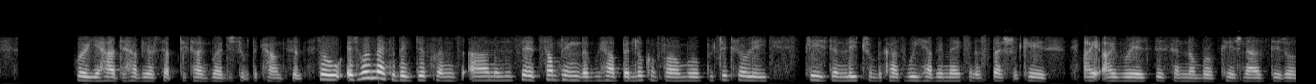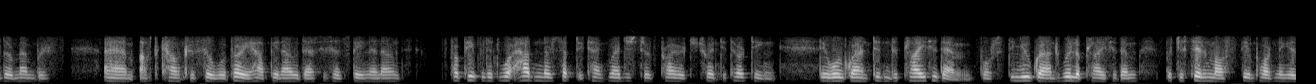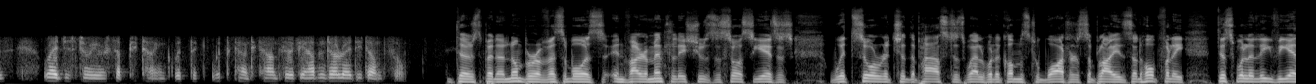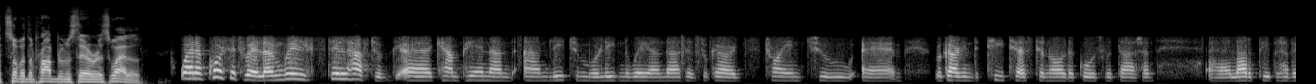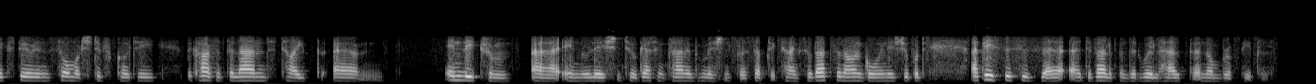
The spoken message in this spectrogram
where you had to have your septic tank registered with the council. So it will make a big difference and as I say it's something that we have been looking for and we're particularly pleased in Leitrim because we have been making a special case. I, I raised this on a number of occasions as did other members um, of the council so we're very happy now that it has been announced. For people that hadn't their septic tank registered prior to 2013, the old grant didn't apply to them, but the new grant will apply to them. But you still must. The important thing is register your septic tank with the with the county council if you haven't already done so there's been a number of, I suppose, environmental issues associated with sewerage in the past as well when it comes to water supplies, and hopefully this will alleviate some of the problems there as well. Well, of course it will, and we'll still have to uh, campaign, and, and Leitrim were leading the way on that as regards trying to, um, regarding the T-test and all that goes with that. And uh, a lot of people have experienced so much difficulty because of the land type um, in Leitrim uh, in relation to getting planning permission for a septic tank. So that's an ongoing issue, but at least this is a, a development that will help a number of people.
